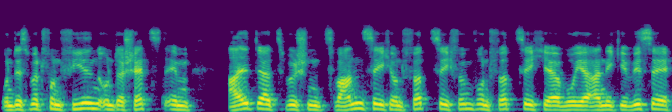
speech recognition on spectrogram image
und es wird von vielen unterschätzt, im Alter zwischen 20 und 40, 45, wo ja eine gewisse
